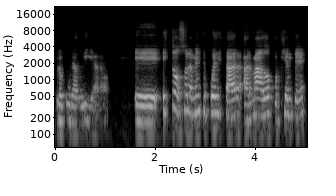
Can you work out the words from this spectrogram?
Procuraduría. Eh, esto solamente puede estar armado por gente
